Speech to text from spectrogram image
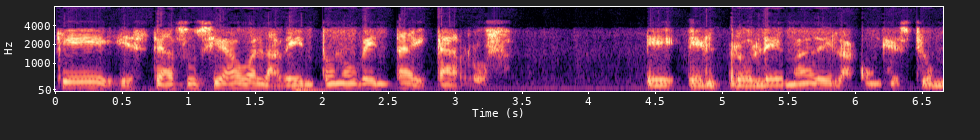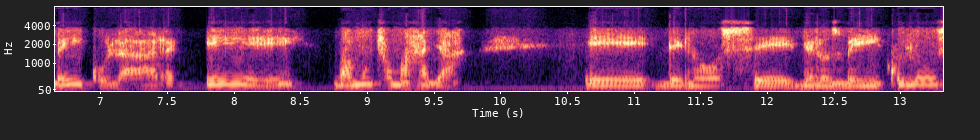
que esté asociado a la venta o no venta de carros, eh, el problema de la congestión vehicular eh, va mucho más allá eh, de los eh, de los vehículos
